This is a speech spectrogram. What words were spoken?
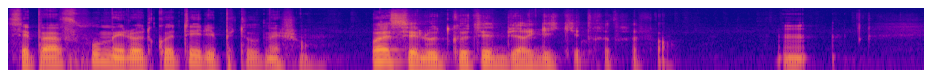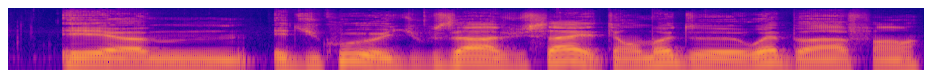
C'est pas fou mais l'autre côté il est plutôt méchant. Ouais, c'est l'autre côté de Birgi qui est très très fort. Mm. Et, euh, et du coup, euh, Yusa a vu ça et était en mode euh, ouais, bah, enfin,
